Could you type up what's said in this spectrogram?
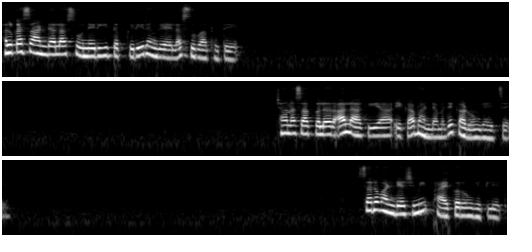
हलकासा अंड्याला सोनेरी तपकिरी रंग यायला सुरुवात होते. छान असा कलर आला की या एका भांड्यामध्ये काढून घ्यायचं आहे सर्व अंडी अशी मी फ्राय करून घेतली आहेत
